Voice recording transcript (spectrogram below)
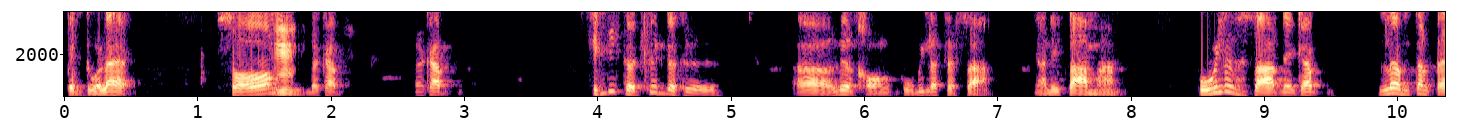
เป็นตัวแรกสองอืมนะครับนะครับ สิ่งที่เกิดขึ้นก็คือเอ่อเรื่องของภูมิรัฐศาสตร์อันนี้ตามมาภูมิรัฐศาสตร์เนี่ยครับเริ่มตั้งแต่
